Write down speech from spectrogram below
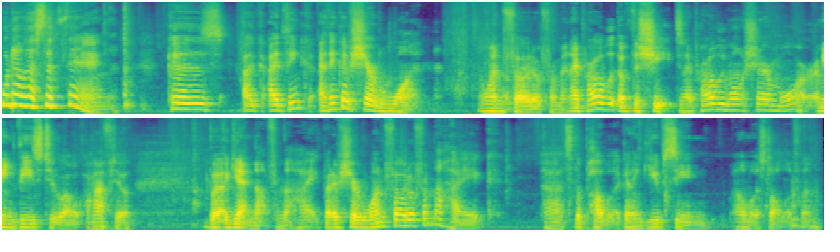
Well, no, that's the thing, because I, I think I think I've shared one, one photo from it, and I probably of the sheets, and I probably won't share more. I mean, these two I'll, I'll have to, but again, not from the hike. But I've shared one photo from the hike uh, to the public. I think you've seen almost all of them,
